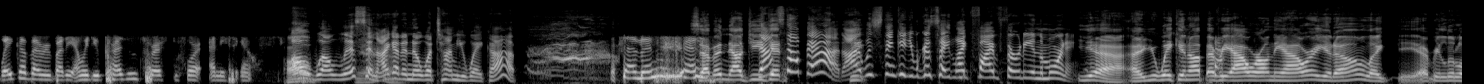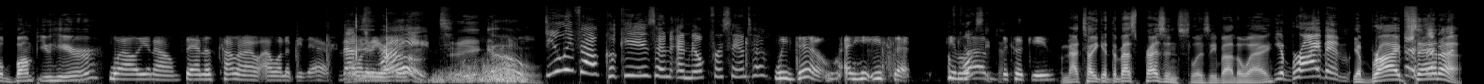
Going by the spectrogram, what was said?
wake up everybody and we do presents first before anything else. Oh, oh well, listen, I got to know what time you wake up. Seven. Seven. Now, do you That's get? not bad. I was thinking you were going to say like 5:30 in the morning. Yeah. Are you waking up every hour on the hour? You know, like every little bump you hear. well, you know, Santa's coming. I, I want to be there. I That's wanna be ready. right. There you go. Do you leave out cookies and, and milk for Santa? We do, and he eats it. He Of course he loves the cookies. And that's how you get the best presents, Lizzie. By the way, You bribe him. you bribe Santa.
